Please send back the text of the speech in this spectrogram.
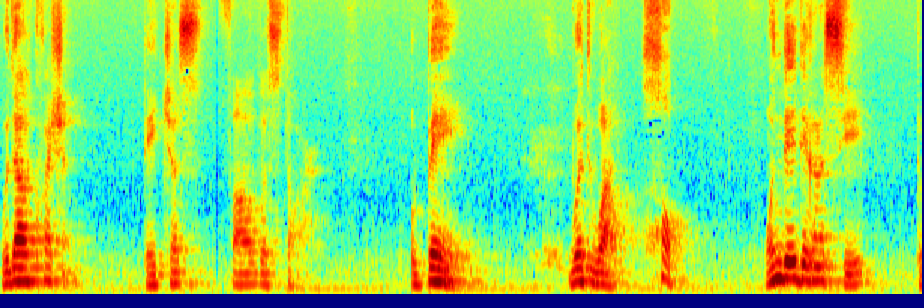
without question, they just follow the star. Obey. With what? Hope. One day they're going to see the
